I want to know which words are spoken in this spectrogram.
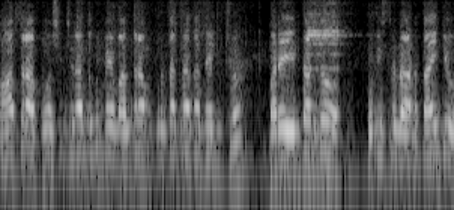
పాత్ర పోషించినందుకు మేమందరం కృతజ్ఞత తెలుసు మరి ఇంతటితో ముగిస్తున్నాను. థ్యాంక్ యూ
